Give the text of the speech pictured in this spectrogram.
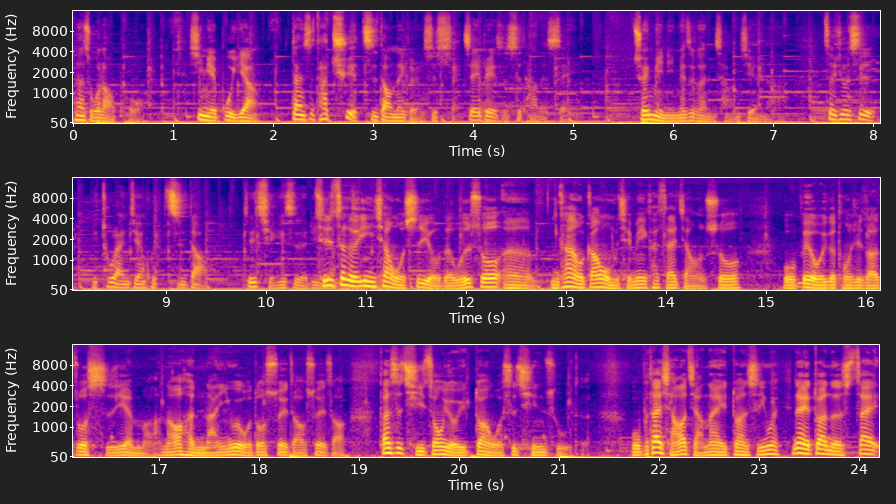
那是我老婆，性别不一样，但是他却知道那个人是谁，这一辈子是他的谁？催眠里面这个很常见啊，这就是你突然间会知道这些潜意识的力量。其实这个印象我是有的，我是说，呃，你看我刚刚我们前面一开始在讲说。我被我一个同学找来做实验嘛，然后很难，因为我都睡着睡着。但是其中有一段我是清楚的，我不太想要讲那一段，是因为那一段的在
